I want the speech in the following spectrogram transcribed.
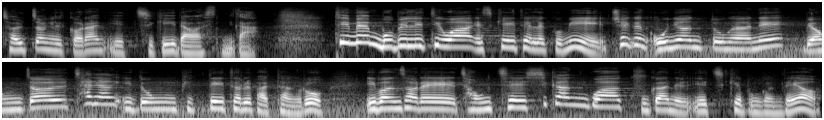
절정일 거란 예측이 나왔습니다. 팀앤 모빌리티와 SK텔레콤이 최근 5년 동안의 명절 차량 이동 빅데이터를 바탕으로 이번 설의 정체 시간과 구간을 예측해 본 건데요.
